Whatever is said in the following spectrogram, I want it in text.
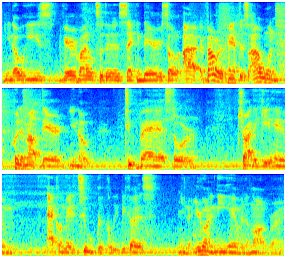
You know he's very vital to the secondary. So I, if I were the Panthers, I wouldn't put him out there. You know, too fast or try to get him acclimated too quickly because you know you're going to need him in the long run.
